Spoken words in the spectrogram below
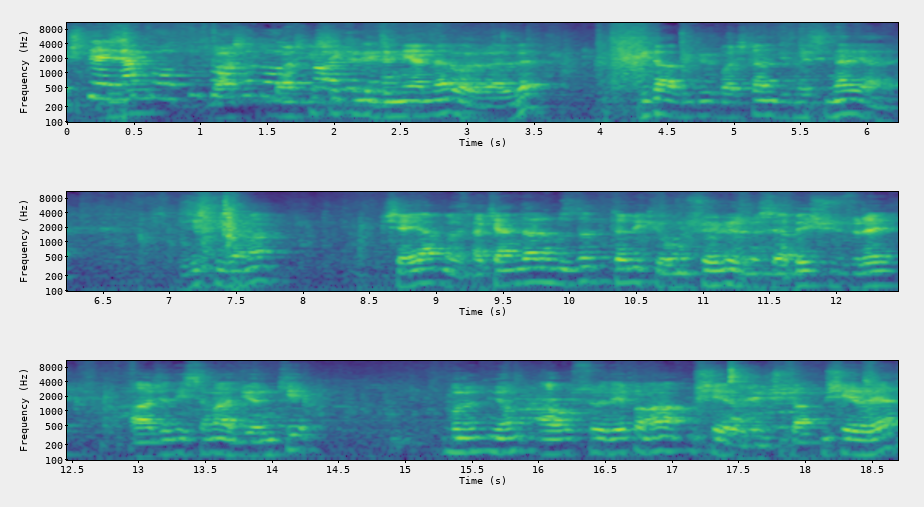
İşte laf olsun baş, da olsun başka şekilde öyle. dinleyenler var herhalde. Bir daha videoyu baştan dinlesinler yani. Biz hiçbir zaman şey yapmadık. Ha kendi aramızda tabii ki onu söylüyoruz. Mesela 500 lira harcadıysam ha diyorum ki bunu diyorum Avusturya'da yapamam 60 euro diyorum. Çünkü 60 euroya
